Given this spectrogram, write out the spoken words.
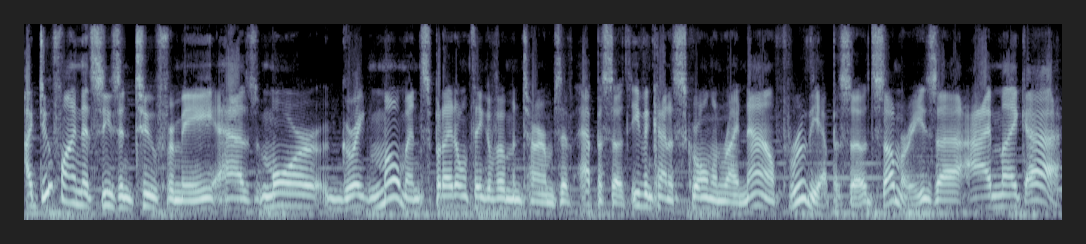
I do find that season two for me has more great moments, but I don't think of them in terms of episodes. Even kind of scrolling right now through the episode summaries, uh, I'm like, ah,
